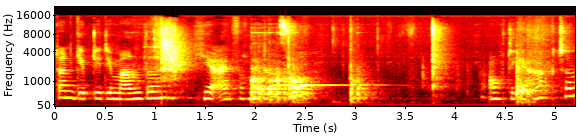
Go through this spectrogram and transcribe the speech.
Dann gebt ihr die Mandeln hier einfach mit dazu. Auch die gehackten.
